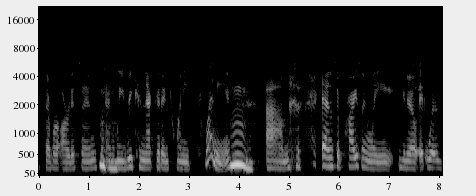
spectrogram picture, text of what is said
several artisans, and Mm-hmm. we reconnected in 2020. Mm. Um, and surprisingly, you know, it was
